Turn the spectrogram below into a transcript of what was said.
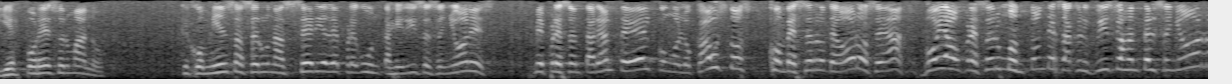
Y es por eso, hermano, que comienza a hacer una serie de preguntas y dice, señores, me presentaré ante Él con holocaustos, con becerros de oro, o sea, voy a ofrecer un montón de sacrificios ante el Señor.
